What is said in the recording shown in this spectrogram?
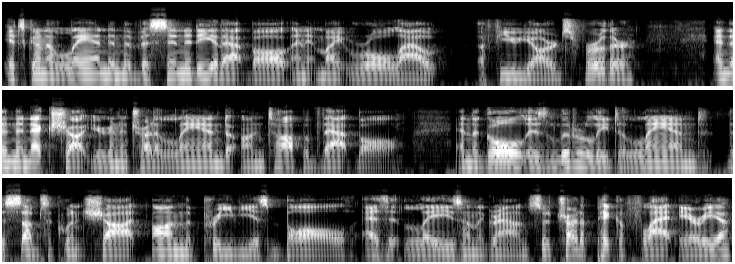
it's going to land in the vicinity of that ball and it might roll out a few yards further. And then the next shot, you're going to try to land on top of that ball. And the goal is literally to land the subsequent shot on the previous ball as it lays on the ground. So try to pick a flat area.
